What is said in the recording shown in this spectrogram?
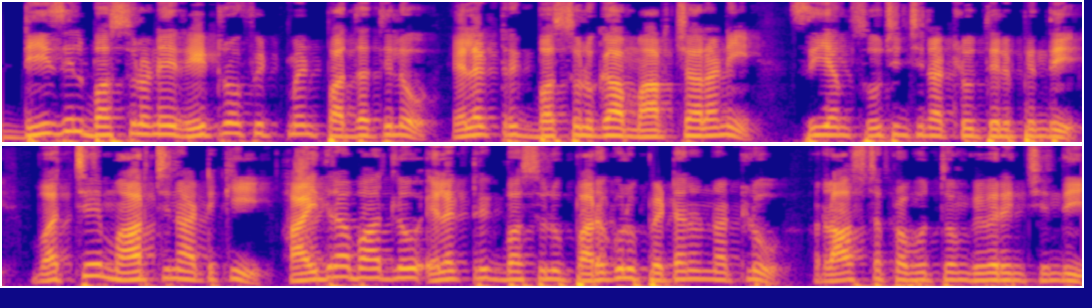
డీజిల్ డీజిల్ బస్సులనే రీట్రోఫిట్మెంట్ పద్ధతిలో ఎలక్ట్రిక్ బస్సులుగా మార్చాలని సీఎం సూచించినట్లు తెలిపింది. వచ్చే మార్చి నాటికి హైదరాబాద్లో ఎలక్ట్రిక్ బస్సులు పరుగులు పెట్టనున్నట్లు రాష్ట్ర ప్రభుత్వం వివరించింది.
